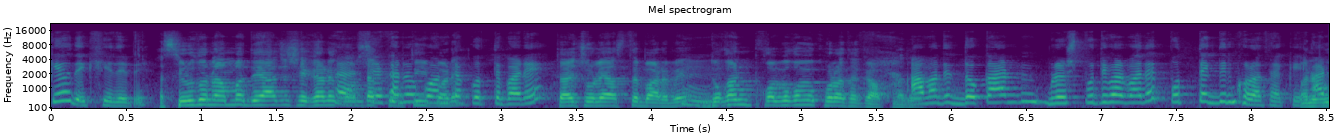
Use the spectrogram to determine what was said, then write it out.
কেউ দেখিয়ে দেবে। স্ক্রিনে তো নাম্বার দেওয়া আছে সেখানে হ্যাঁ কন্ট্যাক্ট সেখানেও করতেই পারে। কন্ট্যাক্ট করতে পারে। তাই চলে আসতে পারবে। দোকান কবে কবে খোলা থাকে আপনাদের? আমাদের দোকান বৃহস্পতিবার বাদে প্রত্যেকদিন খোলা থাকে। মানে আর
